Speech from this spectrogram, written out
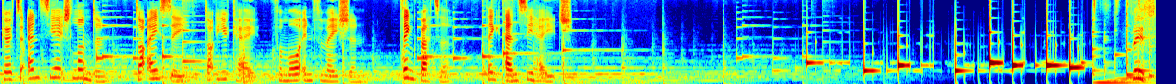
Go to nchlondon.ac.uk for more information. Think better. Think NCH. This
